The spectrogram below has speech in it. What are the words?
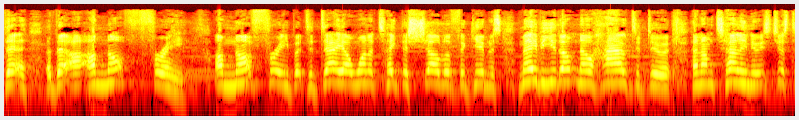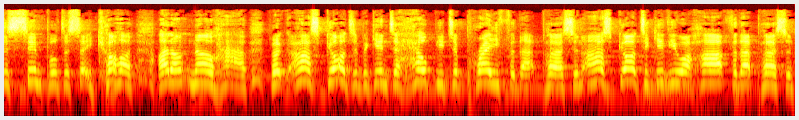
They're, they're, I'm not free. I'm not free, but today I want to take the shovel of forgiveness. Maybe you don't know how to do it, and I'm telling you, it's just as simple to say, God, I don't know how, but ask God to begin to help you to pray for that person. Ask God to give you a heart for that person.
